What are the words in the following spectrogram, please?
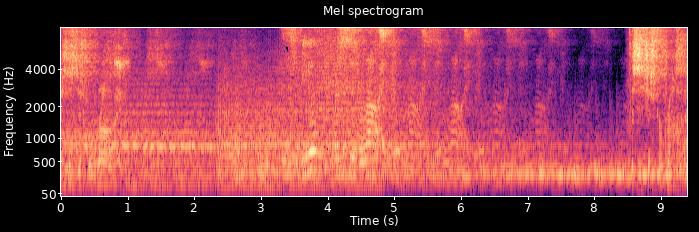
real is just a ride? Is this real or is just a ride? This is just a ride.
